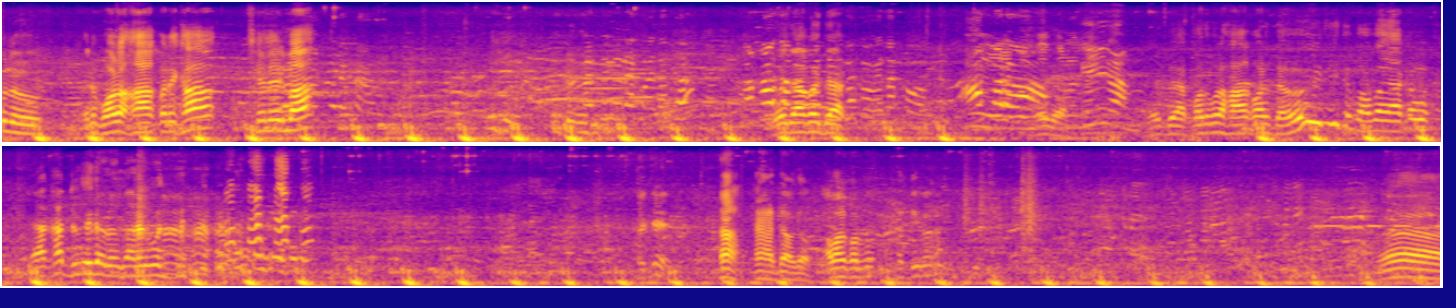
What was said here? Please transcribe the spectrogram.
বলু একটু বড় হা করে খা ছেলের মা। ওই দেখ ওই দেখ। কত বড় হা করে ওই বাবা এক এক হাত ঢুকে গেল গাড়ির মধ্যে। হ্যাঁ হ্যাঁ দাও দাও। আবার করব? হ্যাঁ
